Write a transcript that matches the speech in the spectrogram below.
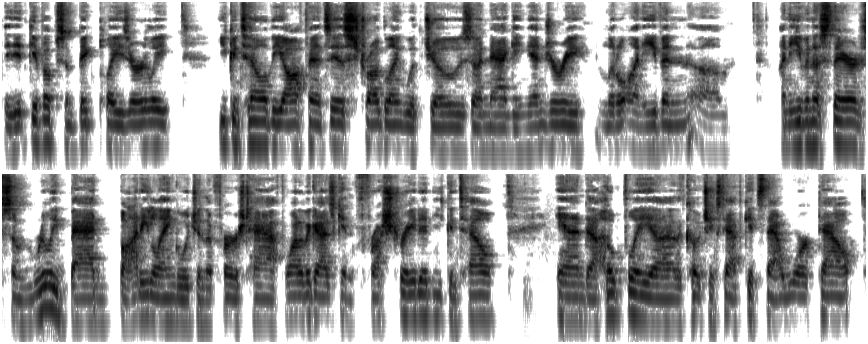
They did give up some big plays early. You can tell the offense is struggling with Joe's uh, nagging injury, a little uneven. Um, unevenness there. Some really bad body language in the first half. A lot of the guys getting frustrated. You can tell, and uh, hopefully uh, the coaching staff gets that worked out.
